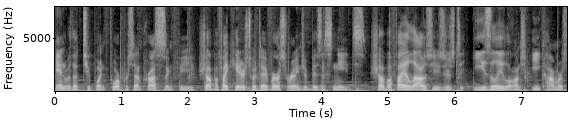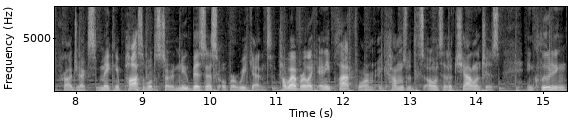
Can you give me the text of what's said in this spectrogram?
and with a 2.4% processing fee, Shopify caters to a diverse range of business needs. Shopify allows users to easily launch e commerce projects, making it possible to start a new business over a weekend. However, like any platform, it comes with its own set of challenges, including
